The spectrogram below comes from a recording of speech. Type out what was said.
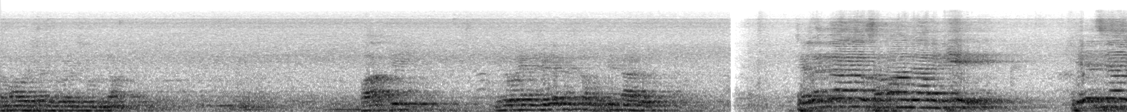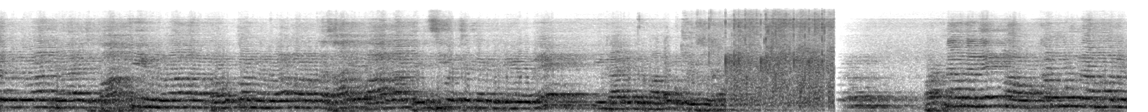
సమావేశం నిర్వహించుకుంటున్నాం. పార్టీ ఇరవై ఐదేళ్ళ క్రితం పుట్టినాడు. తెలంగాణ సమాజానికి కేసీఆర్ విలువ టీఆర్ఎస్ పార్టీ విలువ మన ప్రభుత్వం విలువ మరొకసారి బాగా తెలిసి వచ్చేటట్టు చేయడమే ఈ కార్యక్రమాల ఉద్దేశం. పట్నంలోనే మా ఒక్క మూడు గ్రామాలలో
